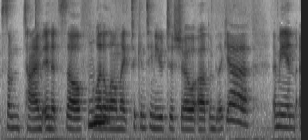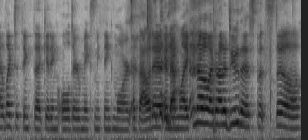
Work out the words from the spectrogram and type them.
some time in itself, Mhm. let alone like to continue to show up and be like, yeah. I mean, I'd like to think that getting older makes me think more about it, and Yeah. I'm like, no, I gotta do this, but still,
